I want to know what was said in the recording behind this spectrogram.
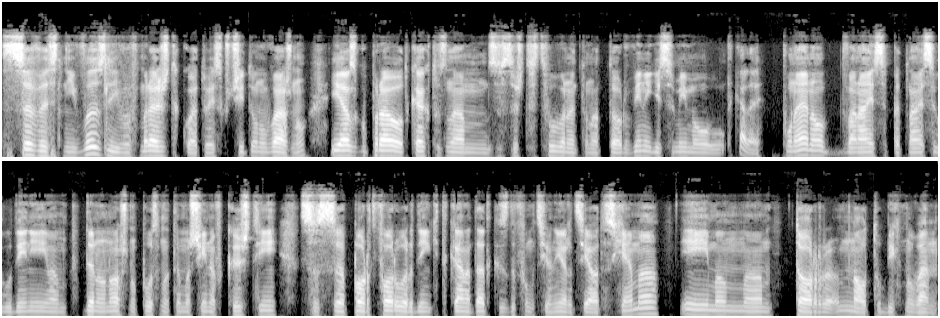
съвестни възли в мрежата, което е изключително важно. И аз го правя откакто знам за съществуването на Тор. Винаги съм имал, така да е, поне едно 12-15 години имам денонощно пусната машина вкъщи с порт форвардинг и така нататък, за да функционира цялата схема. И имам Tor нод обикновен.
